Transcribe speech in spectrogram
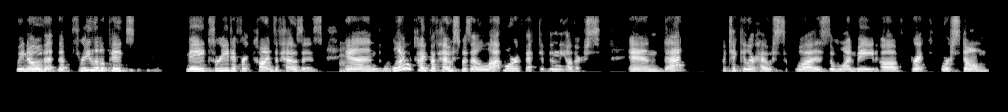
We know that the three little pigs made three different kinds of houses. And one type of house was a lot more effective than the others. And that particular house was the one made of brick or stone.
